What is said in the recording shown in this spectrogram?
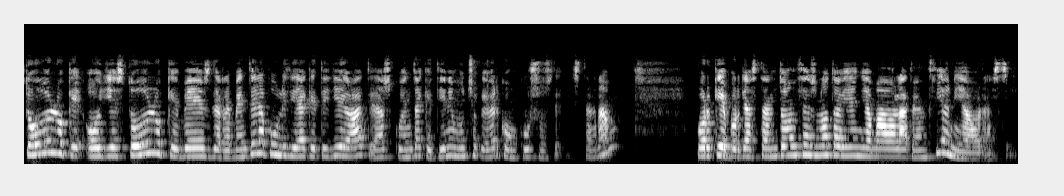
todo lo que oyes, todo lo que ves, de repente la publicidad que te llega, te das cuenta que tiene mucho que ver con cursos de Instagram ¿Por qué? Porque hasta entonces no te habían llamado la atención y ahora sí.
